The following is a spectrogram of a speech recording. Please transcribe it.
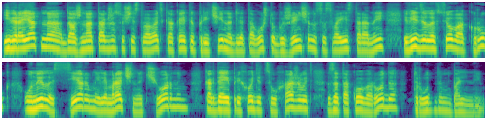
И, вероятно, должна также существовать какая-то причина для того, чтобы женщина со своей стороны видела все вокруг уныло-серым или мрачно-черным, когда ей приходится ухаживать за такого рода трудным больным.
